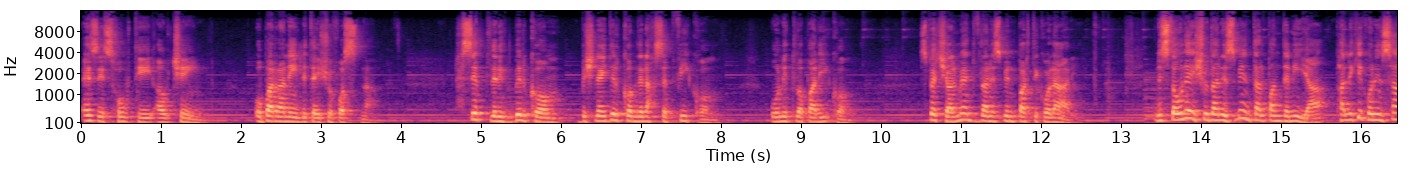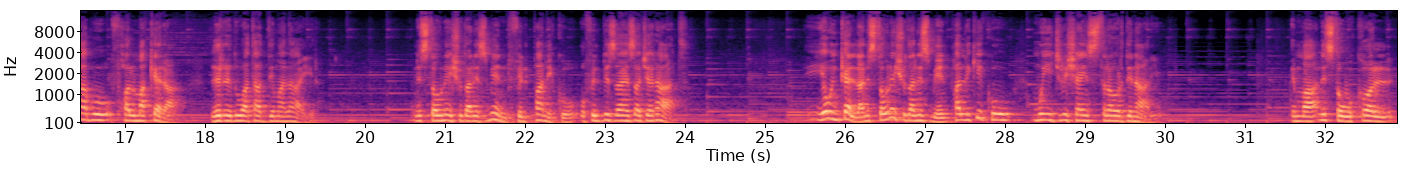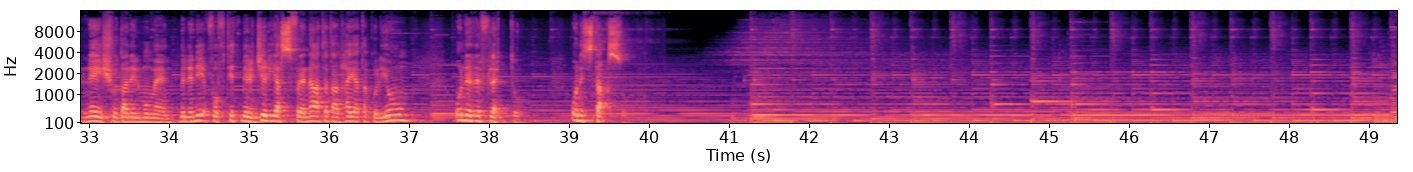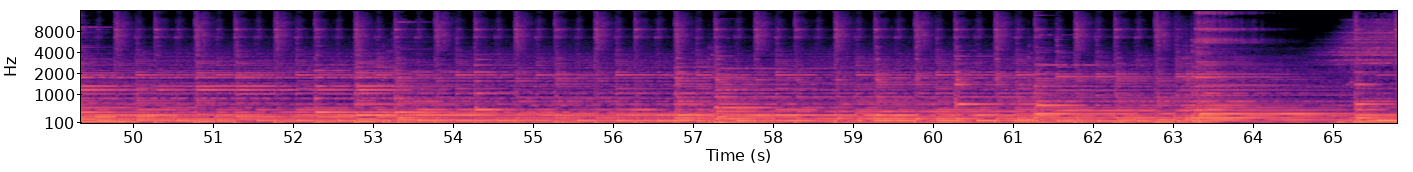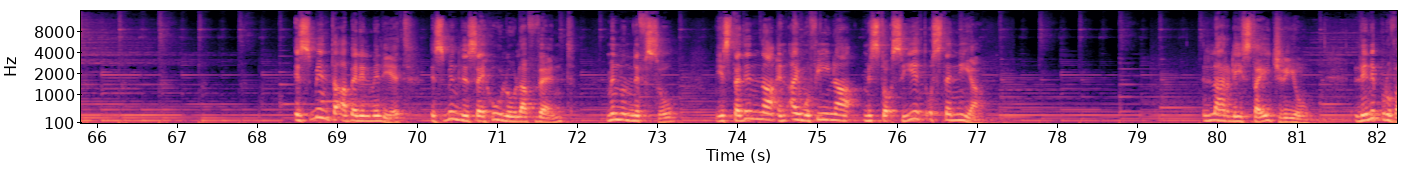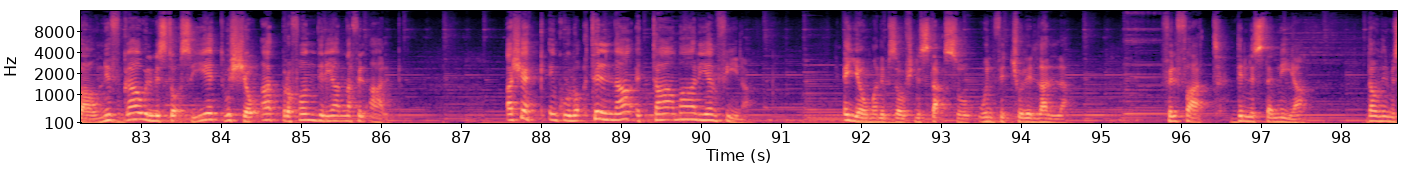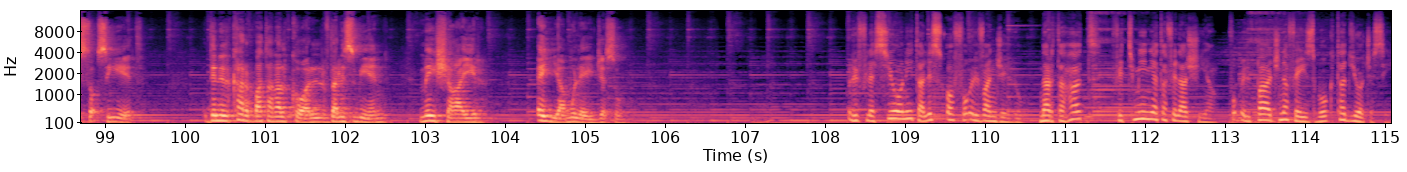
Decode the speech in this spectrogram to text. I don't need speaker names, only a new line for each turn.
Għeżież ħuti Għawdxin u barranin li tgħixu fostna, ħsibt li niktbilkom biex ngħidilkom li naħseb fikom u nitlob għalikom, speċjalment f'dan iż-żmien partikolari. Nistgħu ngħixu dan iż-żmien tal-pandemija bħallikieku ninsabu f'ħolma kerha li rriduha tgħaddi malajr. Nistgħu ngħixu dan iż-żmien fil-paniku u fil-biża' eżaġerat. Jew inkella nistgħu ngħixu dan iż-żmien bħallikieku mhu jiġri xejn straordinarju. Imma nistgħu wkoll ngħixu dan il-mument billi nieqfu ftit mill-ġirja sfrenata tal-ħajja ta' kuljum u nirriflettu u nistaqsu. Iż-żmien ta' qabel il-Milied, iż-żmien li nsejħulu l-Avvent, minnu nnifsu jistedinna nqajmu fina mistoqsijiet u stennija. L-agħar li jista' jiġri hu li nippruvaw nifgaw il-mistoqsijiet u x-xewqat profondi li għandna fil-qalb. Għax hekk inkunu qtilna t-tama li hemm fina. Ejjew ma nibżgħux nistaqsu u nfittxu lil Alla. Fil-fatt, din l-istennija, dawn il-mistoqsijiet, din il-karba tagħna lkoll f'dan iż-żmien mhix għajr Ejja, Mulej Ġesù.
Riflessjoni tal-Isqof fuq il-Vanġelu nhar ta' Ħadd fit-8 ta' filgħaxija fuq il-paġna Facebook ta' Djoċesi.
